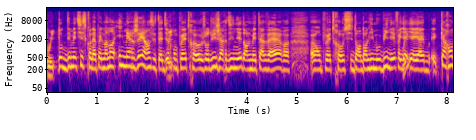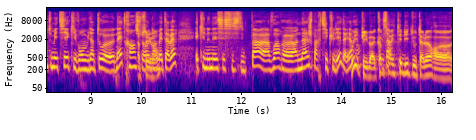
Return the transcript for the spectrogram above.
Oui. Donc des métiers ce qu'on appelle maintenant immergés, hein, c'est-à-dire qu'on peut être euh, aujourd'hui jardinier dans le métavers, euh, on peut être aussi dans, dans l'immobilier. Enfin, il y, y, a 40 métiers qui vont bientôt euh, naître hein, sur, dans le métavers et qui ne nécessitent pas avoir un âge particulier d'ailleurs. Oui, hein. puis bah, comme ça, a été dit tout à l'heure,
